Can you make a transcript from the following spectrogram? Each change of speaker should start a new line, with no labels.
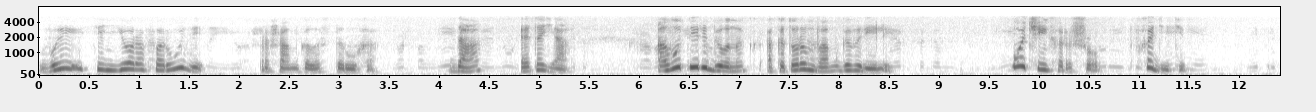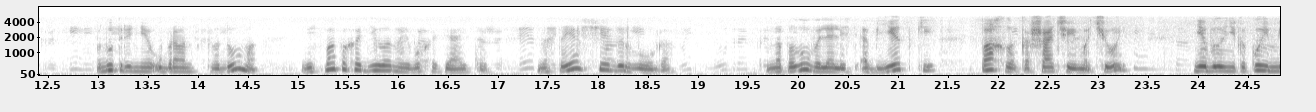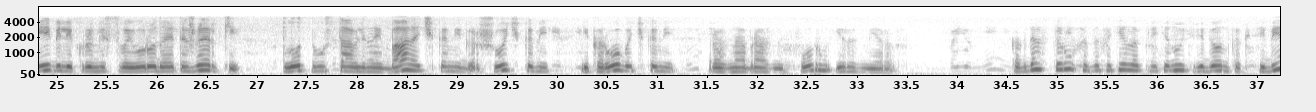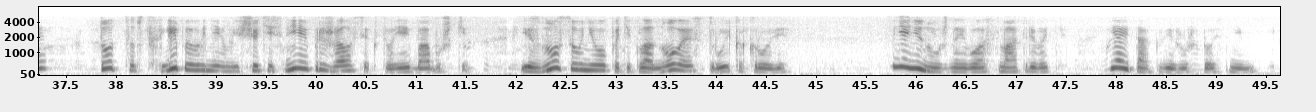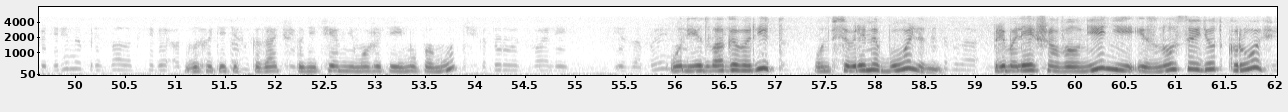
«Вы сеньора Фарузи?» — прошамкала старуха. «Да, это я. А вот и ребенок, о котором вам говорили». «Очень хорошо. Входите». Внутреннее убранство дома весьма походило на его хозяйку. Настоящая берлога. На полу валялись объедки, пахло кошачьей мочой. Не было никакой мебели, кроме своего рода этажерки, плотно уставленной баночками, горшочками и коробочками разнообразных форм и размеров. Когда старуха захотела притянуть ребенка к себе, тот со всхлипыванием еще теснее прижался к своей бабушке. Из носа у него потекла новая струйка крови. «Мне не нужно его осматривать. Я и так вижу, что с ним». «Вы хотите сказать, что ничем не можете ему помочь?» «Он едва говорит, он все время болен. При малейшем волнении из носа идет кровь».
